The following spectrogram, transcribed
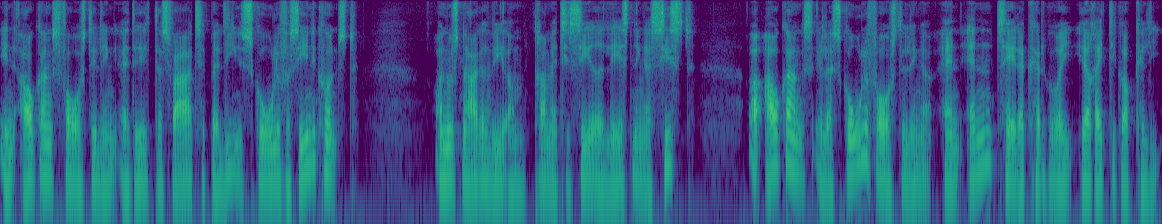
en afgangsforestilling af det, der svarer til Berlins skole for scenekunst, og nu snakkede vi om dramatiseret læsninger sidst, og afgangs- eller skoleforestillinger er en anden teaterkategori, jeg rigtig godt kan lide.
